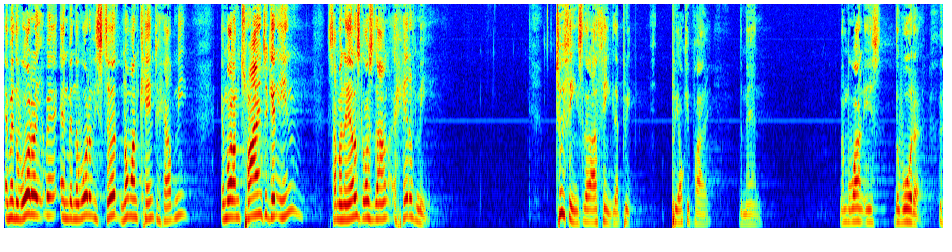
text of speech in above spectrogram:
And when the water and when the water is stirred, no one came to help me. And while I'm trying to get in, someone else goes down ahead of me. Two things that I think that pre- preoccupy the man. Number one is the water.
